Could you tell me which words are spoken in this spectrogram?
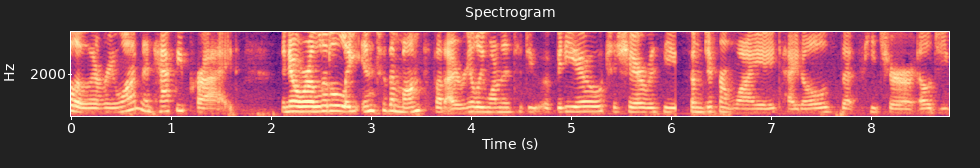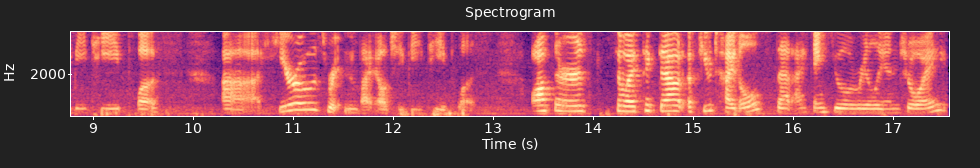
Hello everyone and happy Pride. I know we're a little late into the month, but I really wanted to do a video to share with you some different YA titles that feature LGBT plus uh, heroes written by LGBT plus authors. So I picked out a few titles that I think you'll really enjoy.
